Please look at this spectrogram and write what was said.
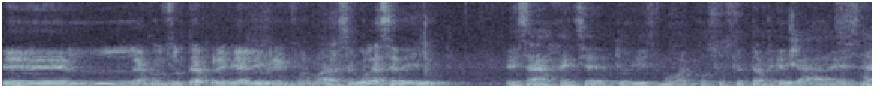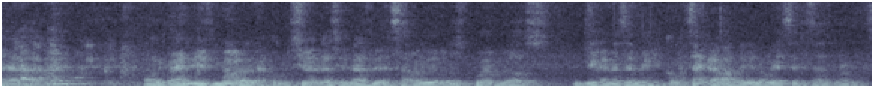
la consulta previa libre informada, según la CDI, esa agencia de turismo ecosustentable, que diga, ese organismo de la Comisión Nacional de Desarrollo de los Pueblos Indígenas de México, me están grabando, yo no voy a hacer esas bromas.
